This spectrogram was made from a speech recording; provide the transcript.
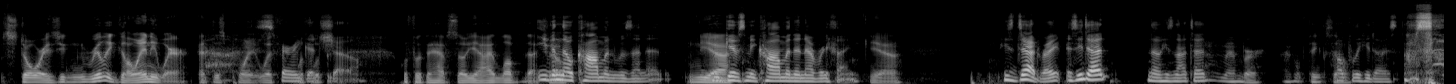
stories you can really go anywhere at this point It's with a very with good what, the- show. with what they have so yeah i loved that Even show. though Common was in it, yeah he gives me Common and everything. yeah He's dead, right? Is he dead? No, he's not i dead. don't remember i don't think so Hopefully he dies. I'm sorry.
